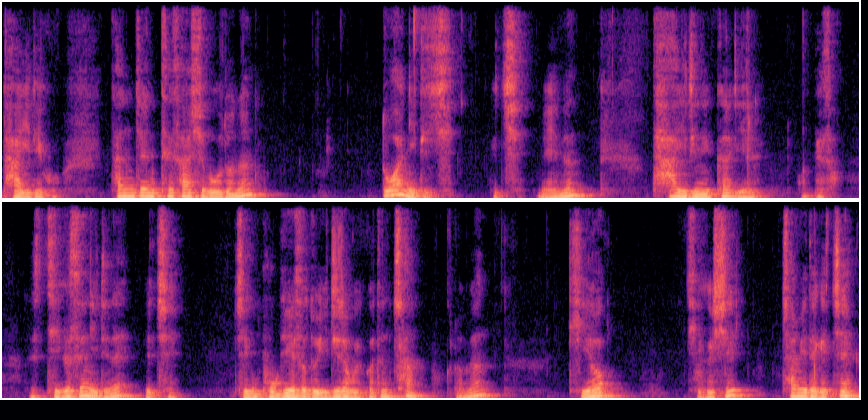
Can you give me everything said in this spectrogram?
다 1이고 탄젠트 45도는 또한 1이지. 그치? 얘는 다 1이니까 1 곱해서. 그래서 디귿은 1이네. 그치? 지금 보기에서도 1이라고 했거든. 참. 그러면 기억 디귿이 참이 되겠지?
